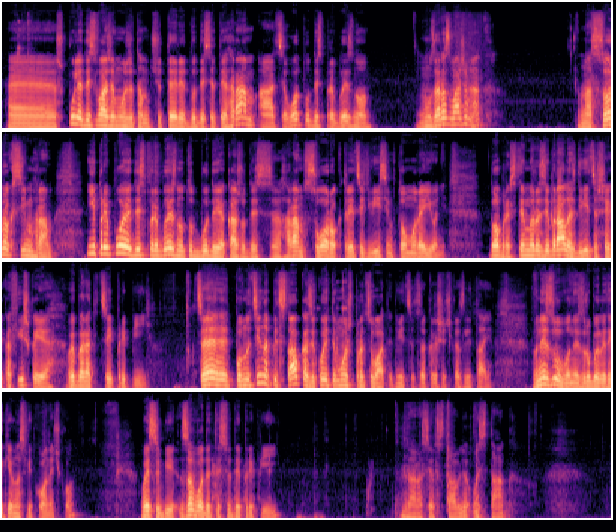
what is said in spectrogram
Е, Шпуля десь важить, може там 4 до 10 грам, а це от тут десь приблизно. Ну, зараз важимо. Так. У нас 47 грам. І припої десь приблизно тут буде, я кажу, десь грам 40-38 в тому районі. Добре, з тим ми розібрались. Дивіться, ще яка фішка є. Ви берете цей припій. Це повноцінна підставка, з якою ти можеш працювати. Дивіться, ця кришечка злітає. Внизу вони зробили таке в нас віконечко. Ви собі заводите сюди припій. Зараз я вставлю ось так.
